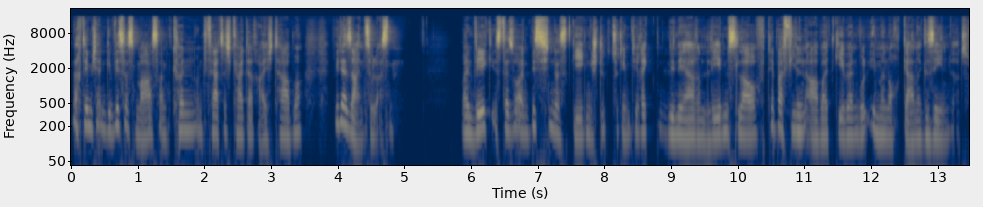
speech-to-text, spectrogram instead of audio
nachdem ich ein gewisses Maß an Können und Fertigkeit erreicht habe, wieder sein zu lassen. Mein Weg ist da so ein bisschen das Gegenstück zu dem direkten linearen Lebenslauf, der bei vielen Arbeitgebern wohl immer noch gerne gesehen wird.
